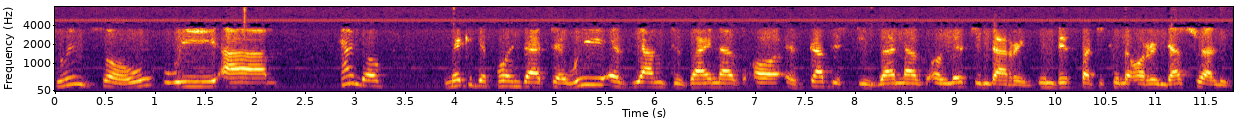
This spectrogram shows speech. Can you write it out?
doing so we are kind of making the point that uh, we as young designers or established designers or legendary in this particular or industrialist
